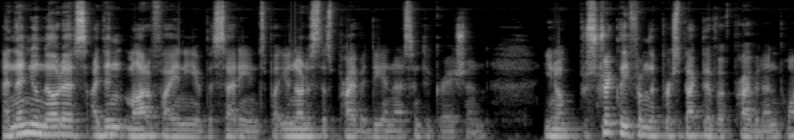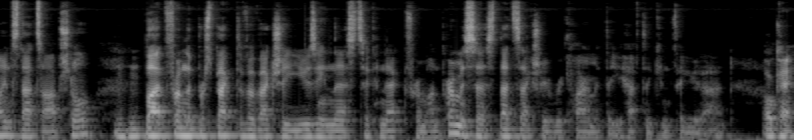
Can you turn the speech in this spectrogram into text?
And then you'll notice I didn't modify any of the settings, but you'll notice this private DNS integration. You know, strictly from the perspective of private endpoints, that's optional. Mhm. But from the perspective of actually using this to connect from on premises, that's actually a requirement that you have to configure that. Okay.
